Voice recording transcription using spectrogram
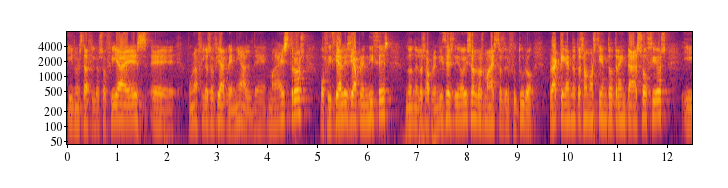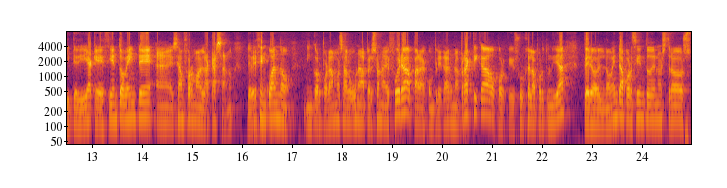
y nuestra filosofía es eh, una filosofía gremial de maestros, oficiales y aprendices, donde los aprendices de hoy son los maestros del futuro. Prácticamente nosotros somos 130 socios y te diría que 120 eh, se han formado en la casa. ¿no? De vez en cuando incorporamos a alguna persona de fuera para completar una práctica o porque surge la oportunidad, pero el 90% de nuestros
